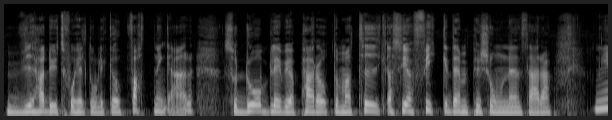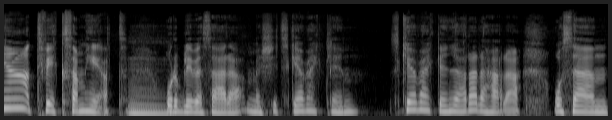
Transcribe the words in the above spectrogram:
Vi hade ju två helt olika uppfattningar. Så då blev jag per automatik... Alltså jag fick den personen så här, nja, tveksamhet. Och då blev jag så här, men shit, ska jag verkligen, ska jag verkligen göra det här? Och sen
